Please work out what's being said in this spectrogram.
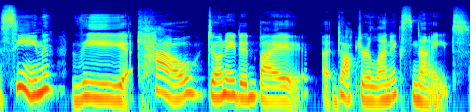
seen the cow donated by uh, Dr. Lennox Knight,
